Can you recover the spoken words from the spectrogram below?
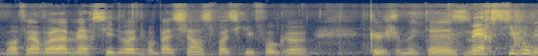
Bon, enfin voilà, merci de votre patience parce qu'il faut que, que je me taise. Merci beaucoup.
